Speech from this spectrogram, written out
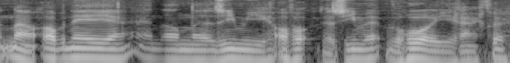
nou abonneer je en dan eh, zien we je, of, dan zien we, we horen je graag terug.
